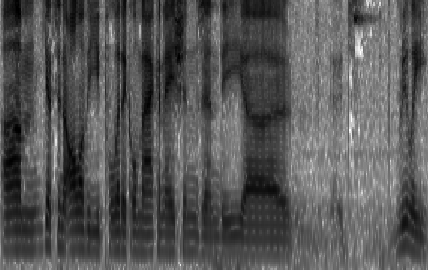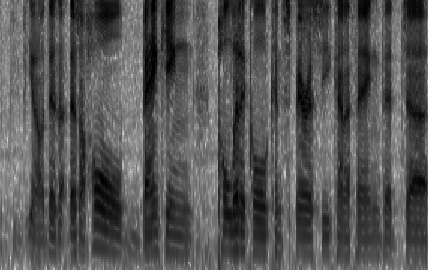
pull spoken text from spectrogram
Um, gets into all of the political machinations and the. Uh, it's really, you know, there's a, there's a whole banking political conspiracy kind of thing that uh,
